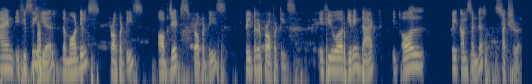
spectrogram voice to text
And if you see here, the modules properties, objects properties, filter properties. If you are giving that, it all will comes under structural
